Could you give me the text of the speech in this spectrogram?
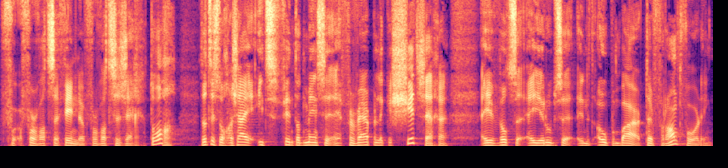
voor, voor wat ze vinden, voor wat ze zeggen, toch? Dat is toch, als jij iets vindt dat mensen eh, verwerpelijke shit zeggen... en je, wilt ze, en je roept ze in het openbaar ter verantwoording...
